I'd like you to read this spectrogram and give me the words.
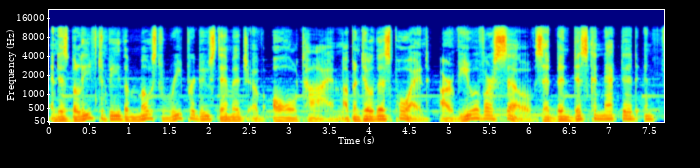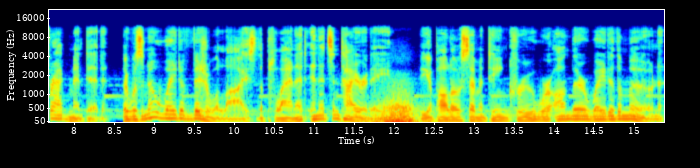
and is believed to be the most reproduced image of all time. Up until this point, our view of ourselves had been disconnected and fragmented. There was no way to visualize the planet in its entirety. The Apollo 17 crew were on their way to the moon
